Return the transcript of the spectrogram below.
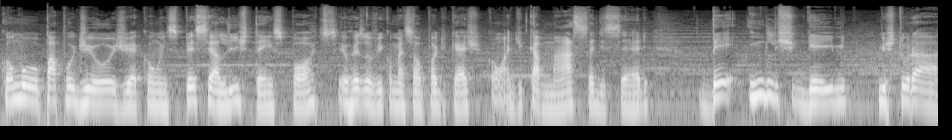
Como o papo de hoje é com um especialista em esportes, eu resolvi começar o podcast com uma dica massa de série. The English Game mistura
